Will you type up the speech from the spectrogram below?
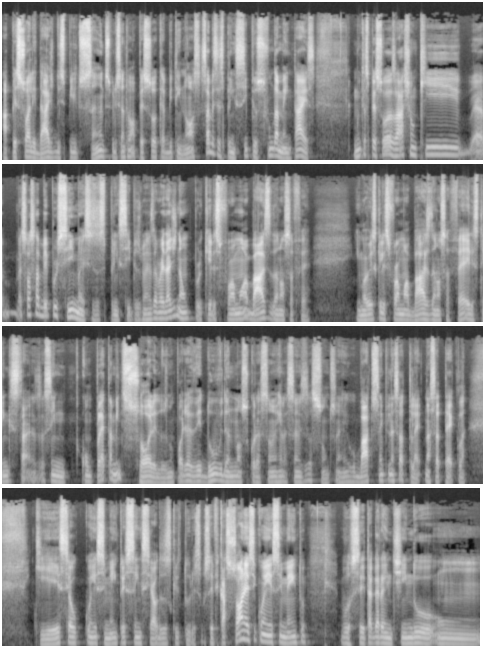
a pessoalidade do Espírito Santo. O Espírito Santo é uma pessoa que habita em nós. Sabe esses princípios fundamentais? Muitas pessoas acham que é, é só saber por cima esses princípios, mas na verdade não, porque eles formam a base da nossa fé. E uma vez que eles formam a base da nossa fé, eles têm que estar assim completamente sólidos, não pode haver dúvida no nosso coração em relação a esses assuntos. Né? Eu bato sempre nessa, nessa tecla, que esse é o conhecimento essencial das Escrituras. Se você ficar só nesse conhecimento, você está garantindo um,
